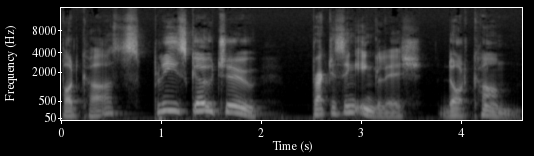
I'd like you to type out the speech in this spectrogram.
podcasts, please go to practicingenglish.com.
